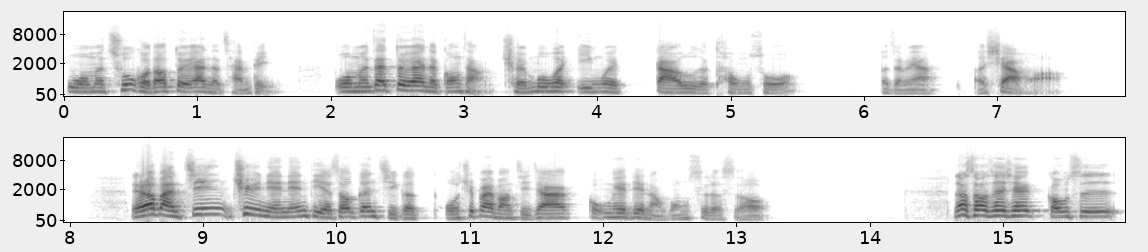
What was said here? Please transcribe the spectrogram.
我们出口到对岸的产品，我们在对岸的工厂全部会因为大陆的通缩而怎么样而下滑。雷老板今去年年底的时候，跟几个我去拜访几家工业电脑公司的时候，那时候这些公司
